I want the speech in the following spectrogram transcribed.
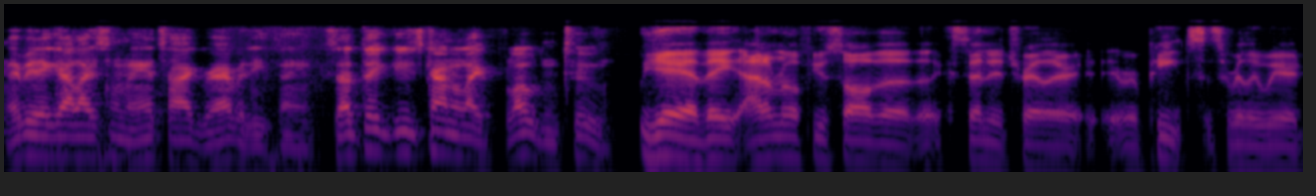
Maybe they got like some anti gravity thing. Cause I think he's kind of like floating too. Yeah, they. I don't know if you saw the, the extended trailer. It, it repeats. It's really weird.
